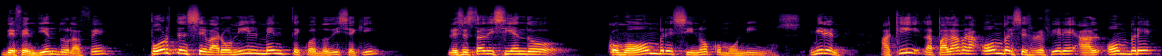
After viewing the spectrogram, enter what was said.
defendiendo la fe. Pórtense varonilmente cuando dice aquí. Les está diciendo como hombres y no como niños. Y miren, aquí la palabra hombre se refiere al hombre,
